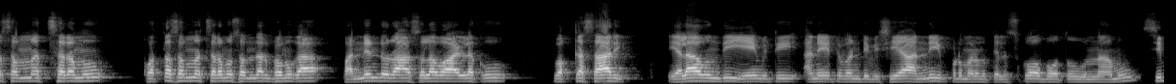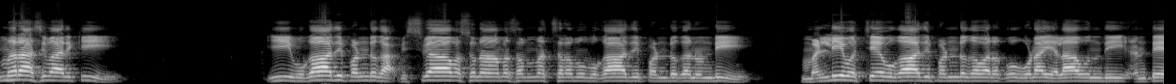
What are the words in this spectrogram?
సంవత్సరము కొత్త సంవత్సరము సందర్భముగా పన్నెండు రాసుల వాళ్ళకు ఒక్కసారి ఎలా ఉంది ఏమిటి అనేటువంటి విషయాన్ని ఇప్పుడు మనం తెలుసుకోబోతూ ఉన్నాము. సింహరాశి వారికి ఈ ఉగాది పండుగ విశ్వావసునామ సంవత్సరము ఉగాది పండుగ నుండి మళ్ళీ వచ్చే ఉగాది పండుగ వరకు కూడా ఎలా ఉంది అంటే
